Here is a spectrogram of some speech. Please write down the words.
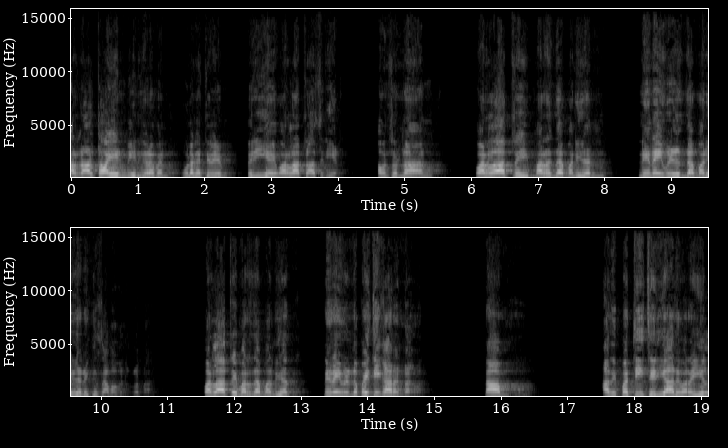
அர்னால் டாயன்பி என்கிறவன் உலகத்திலே பெரிய வரலாற்று ஆசிரியர். அவன் சொன்னான் வரலாற்றை மறந்த மனிதன் நினைவிழுந்த மனிதனுக்கு சமம் என்று வரலாற்றை மறந்த மனிதன் நினைவிழுந்த பைத்தியக்காரன் தான் நாம் அதை பற்றி தெரியாத வரையில்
